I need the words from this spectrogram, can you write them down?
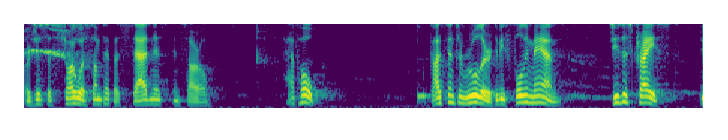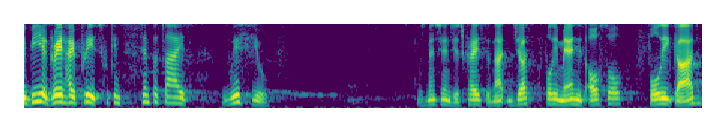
or just a struggle with some type of sadness and sorrow. Have hope. God sent a ruler to be fully man, Jesus Christ, to be a great high priest who can sympathize with you. As mentioned, Jesus Christ is not just fully man, he's also fully God,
